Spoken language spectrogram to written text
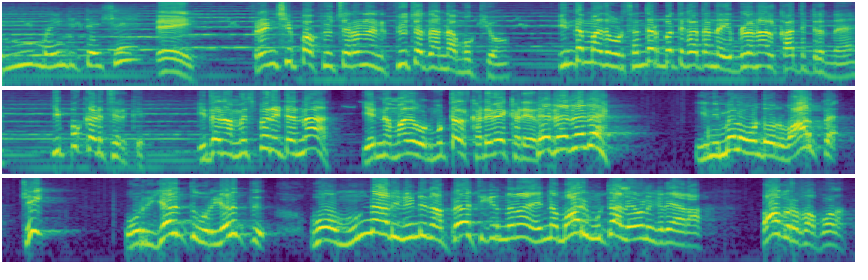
நீ மைண்டிட்டேஷே டேய் ஃப்ரெண்ட்ஷிப்பா ஃபியூச்சரா எனக்கு ஃபியூச்சர் தான்டா முக்கியம். இந்த மாதிரி ஒரு சந்தர்ப்பத்துக்காக தான் இவ்வளவு நாள் காத்துட்டு இருந்தேன். இப்போ கிடைச்சிருக்கு. இதை நான் மிஸ் பண்ணிட்டேன்னா என்ன மாதிரி ஒரு முட்டாள் கிடையவே கிடையாது. இனிமேல் உன்ட ஒரு வார்த்தை. சீ ஒரு எழுத்து ஒரு எழுத்து. உன் முன்னாடி நின்று நான் பேசிக்கிறேன்னா என்ன மாதிரி முட்டாள் எவனும் கிடையாதா? வா பிரபா போலாம்.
